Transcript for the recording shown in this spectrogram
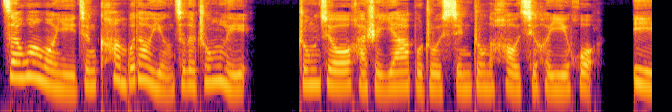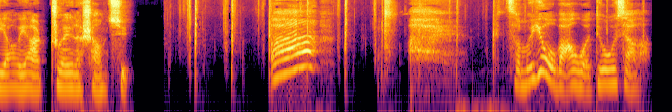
再望望已经看不到影子的钟离，终究还是压不住心中的好奇和疑惑，一咬牙追了上去。啊！哎，怎么又把我丢下了？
